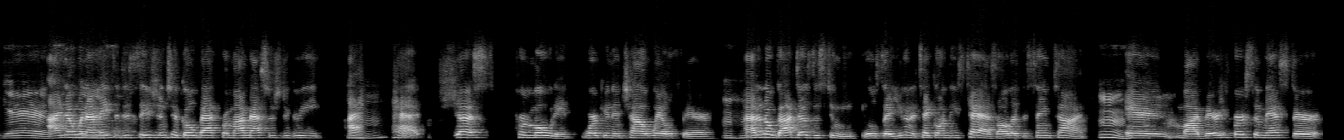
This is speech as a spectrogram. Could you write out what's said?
Yeah. I know when I made the decision to go back for my master's degree, mm-hmm. I had just promoted working in child welfare. Mm-hmm. I don't know, God does this to me. He'll say, You're going to take on these tasks all at the same time. Mm. And my very first semester,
